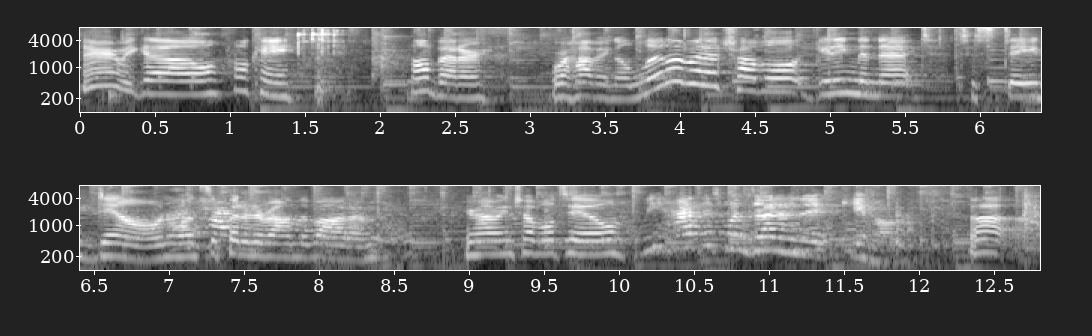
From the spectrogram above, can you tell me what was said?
There we go. Okay, all better. We're having a little bit of trouble getting the net to stay down once we put it around the bottom. You're having trouble too? We had this one done and it came off. Uh-oh.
